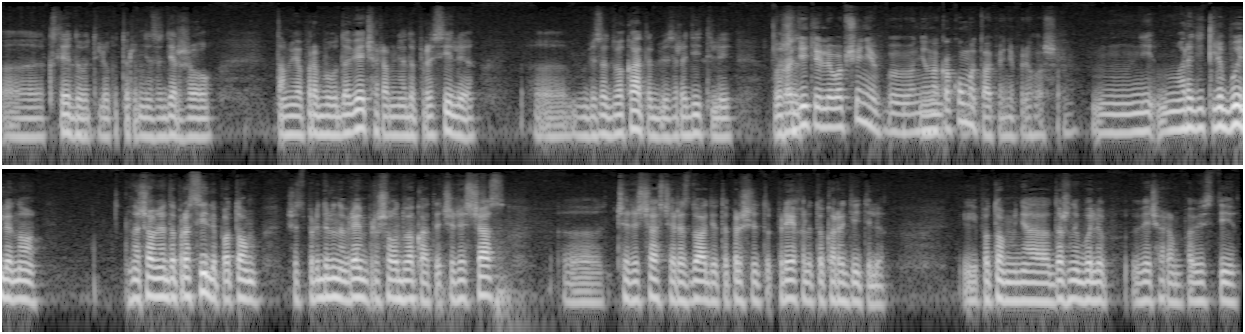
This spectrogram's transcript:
э, к следователю, который меня задерживал. Там я пробыл до вечера, меня допросили э, без адвоката, без родителей. Потому Родители вообще ни, ни на каком этапе не приглашали? не- родители были, но сначала меня допросили, потом через определенное время пришел адвокат, и через час, э, через час, через два где-то пришли, приехали только родители. И потом меня должны были вечером повезти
